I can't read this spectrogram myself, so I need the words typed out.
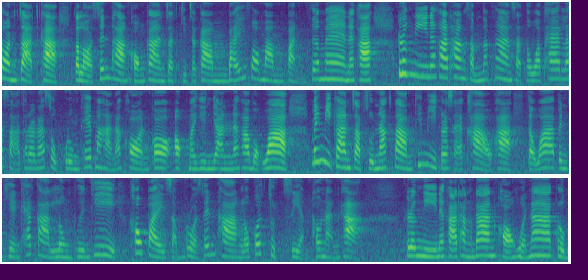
จรจัดค่ะ ตลอดเส้นทางของการจัดกิจกรรมไบฟอร์มัมปั่นเพื่อแม่นะคะ เรื่องนี้นะคะทางสำนักงานสัตวแพทย์และสาธารณสุขกรุงเทพมหานครก็ออกมายืนยันนะคะ บอกว่าไม่มีการจับสุนัขตามที่มีกระแสข่าวค่ะ แต่ว่าเป็นเพียงแค่การลงพื้นที่เข้าไปสำรวจเส้นทางแล้วก็จุดเสี่ยงเท่านั้นค่ะ เรื่องนี้นะคะทางด้านของหัวหน้ากลุ่ม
